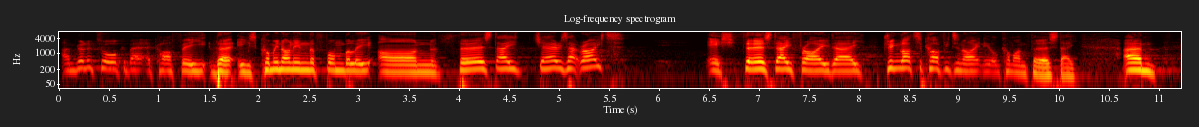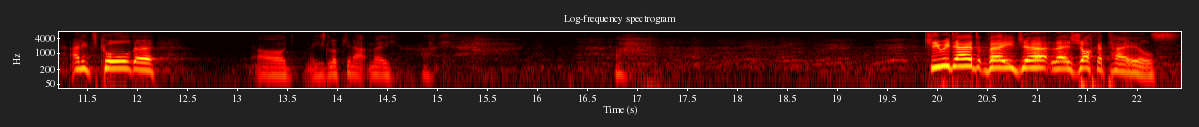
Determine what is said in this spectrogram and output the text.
I'm going to talk about a coffee that is coming on in the Fumbally on Thursday, Jer, is that right? Ish. Thursday, Friday. Drink lots of coffee tonight and it'll come on Thursday. Um, and it's called, uh, oh, he's looking at me. Ciudad Veja Les Jocatails.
